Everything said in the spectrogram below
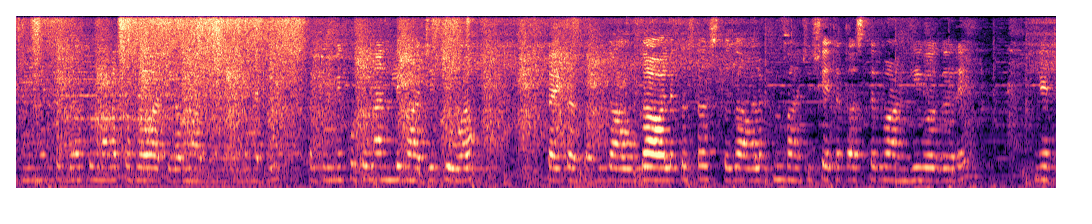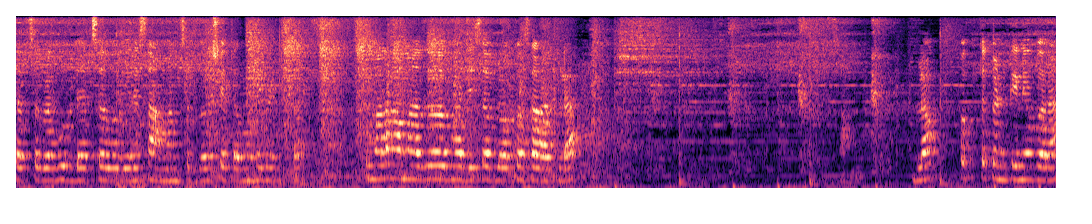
आणि मग सगळं तुम्हाला कसं वाटलं माझी भाजी? तर तुम्ही कुठून आणली भाजी किंवा काय करता? गाव गावाला कसं असतं? गावाला पण भाजी शेतात असते वांगी वगैरे. घेतात सगळं हुरड्याचं वगैरे सामान सगळं शेतामध्ये भेटतं. तुम्हाला हा माझा भाजीचा ब्लॉग कसा वाटला? ब्लॉग फक्त कंटिन्यू करा.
